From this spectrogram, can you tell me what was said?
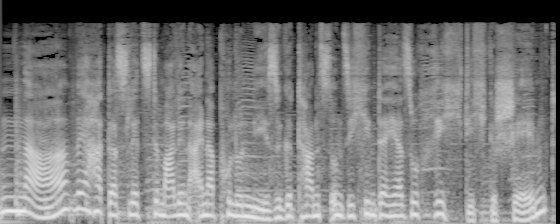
Na, wer hat das letzte Mal in einer Polonaise getanzt und sich hinterher so richtig geschämt?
